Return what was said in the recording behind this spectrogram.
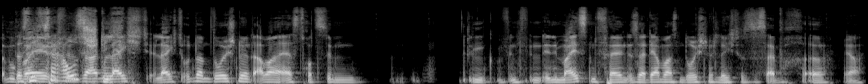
Das Wobei, nichts ich würde sagen, heraussticht. leicht, leicht unterm Durchschnitt, aber er ist trotzdem, in, in, in den meisten Fällen ist er dermaßen durchschnittlich, das ist einfach, äh, ja.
